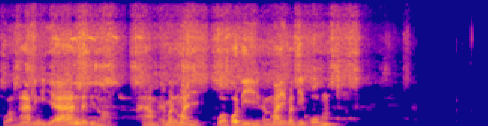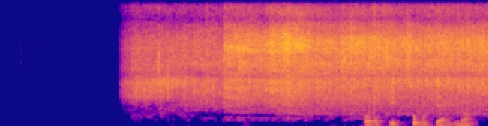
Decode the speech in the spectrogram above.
ขัวง่าเลี้ยงเลยพี่น้องห้ามให้มันใหม่ขัวพอดีขั้นใหม่มันดีขมพอตกพริกซุปหมึกแดงพี่น้องลง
